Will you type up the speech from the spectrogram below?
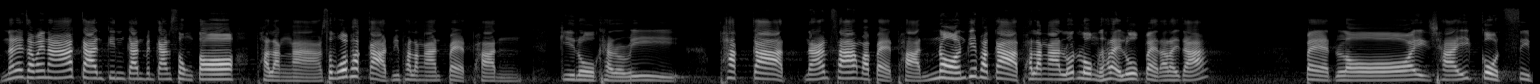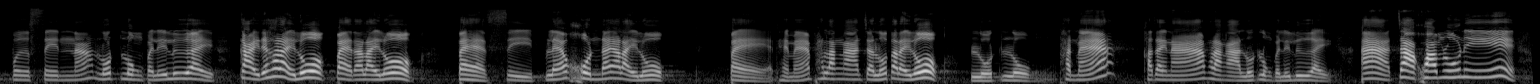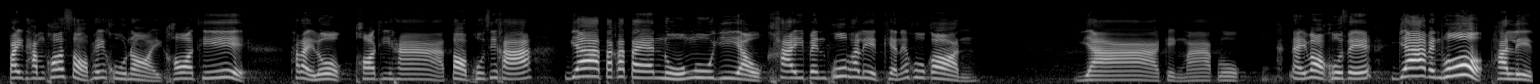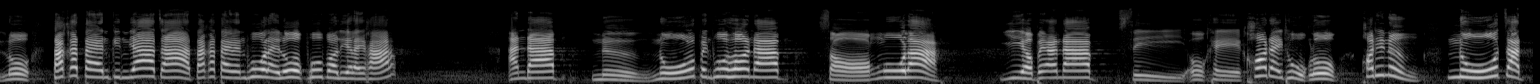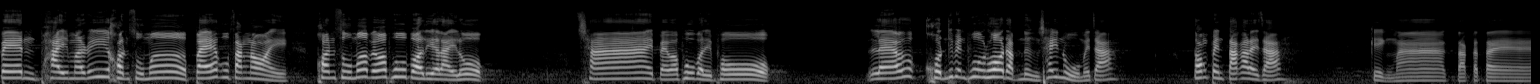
3นั่นเองจำไว้นะ การกินกันเป็นการส่งต่อพลังงาน สมมติว่าผักกาดมีพลังงาน 8,000 กิโลแคลอรี่ผักกาดนะสร้างมา 8,000นอนกินผักกาดพลังงานลดลงเหลือเท่าไหร่ลูก 8 อะไรจ๊ะ800 ใช้กด 10%นะลดลงไปเรื่อยๆ ไก่ได้เท่าไหร่ลูก 8 อะไรลูก 80 แล้วคนได้อะไรลูก 8 เห็นไหมพลังงานจะลดอะไรลูก ลดลง ทันไหม เข้าใจนะ พลังงานลดลงไปเรื่อยๆอะจากความรู้นี้ไปทำข้อสอบให้ครูหน่อย ข้อที่เท่าไหร่ลูกข้อที่ 5 ตอบครูสิคะหญ้าตะกะแตนหนูงูเหยี่ยว ใครเป็นผู้ผลิตเขียนให้ครูก่อนยาเก่งมากลูกไหนบอกครูสิย่าเป็นผู้ผลิตลูกตั๊กแตนกินหญ้าจ้าตั๊กแตนเป็นผู้อะไรลูก ผู้บริอะไรคะอันดับหนึ่งหนูเป็นผู้โทษอันดับสองงูล่ะ เหยี่ยวเป็นอันดับสี่โอเค ข้อใดถูกลูก ข้อที่หนึ่งหนูจัดเป็น primary consumer แปลให้ครูฟังหน่อย consumer แปลว่าผู้บริอะไรลูก ใช่ แปลว่าผู้บริโภค แล้วคนที่เป็นผู้โทษอันดับหนึ่งใช่หนูไหมจ๊ะ ต้องเป็นตักอะไรจ๊ะ เก่งมาก ตั๊กกะแต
